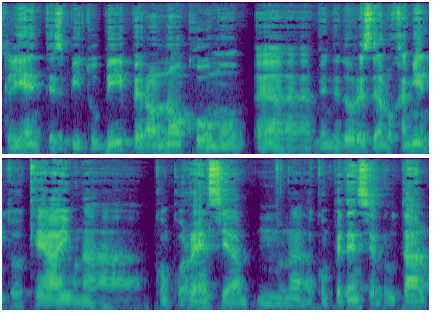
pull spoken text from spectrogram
clientes B2B, pero no como eh, vendedores de alojamiento, que hay una concurrencia, una competencia brutal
